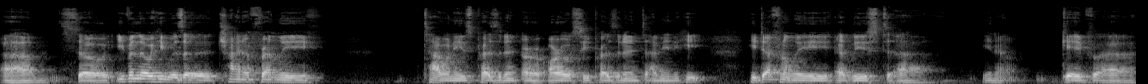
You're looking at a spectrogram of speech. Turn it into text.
Um, so even though he was a China-friendly Taiwanese president or ROC president, I mean, he he definitely at least uh, you know gave uh,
